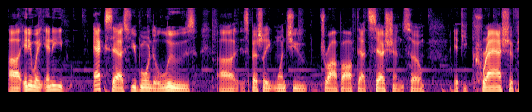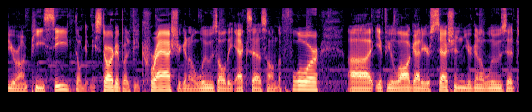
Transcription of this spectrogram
Uh, anyway, any excess you're going to lose, uh, especially once you drop off that session. So if you crash, if you're on PC, don't get me started, but if you crash, you're going to lose all the excess on the floor. Uh, if you log out of your session, you're going to lose it.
